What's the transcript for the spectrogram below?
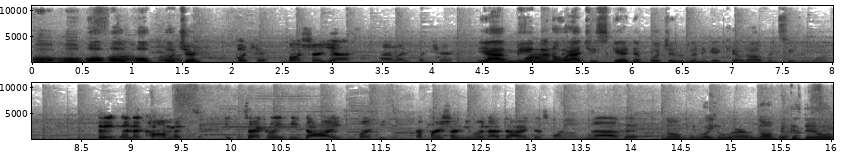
Oh, oh, Ooh, oh, oh, oh, Butcher. Butcher. Butcher, yes. I like Butcher. Yeah, me and Well, Nuno were I- actually scared that Butcher was gonna get killed off in season one. See, in the comics, technically he dies, but he, I'm pretty sure he would not die in this one. Nah, that No, it's like too early. no, for because they're all,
